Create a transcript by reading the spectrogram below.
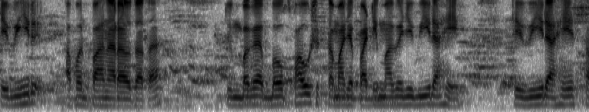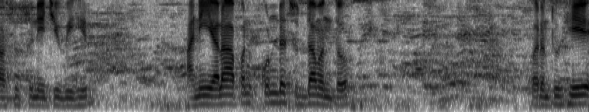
ते विहीर आपण पाहणार आहोत आता. तुम्ही बघा ब पाहू शकता माझ्या पाठीमागं जी विहीर आहे ते विहीर आहे सासू सुनेची विहीर. आणि याला आपण कुंडसुद्धा म्हणतो. परंतु हे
